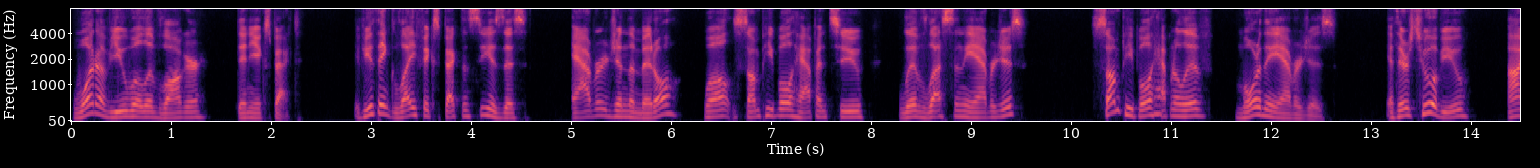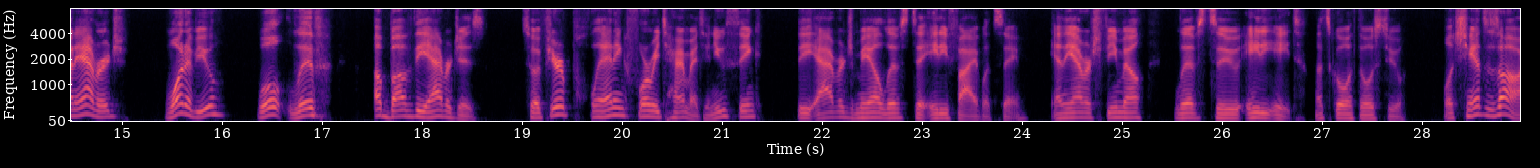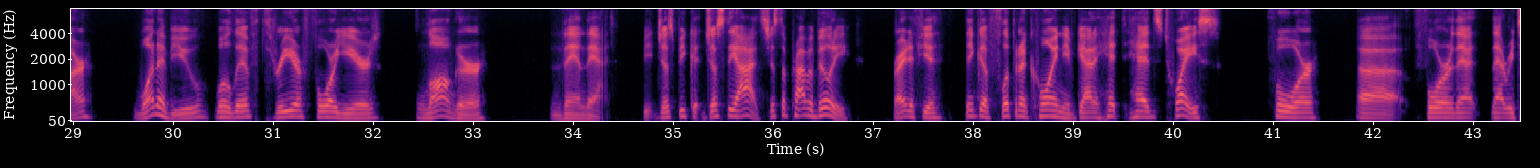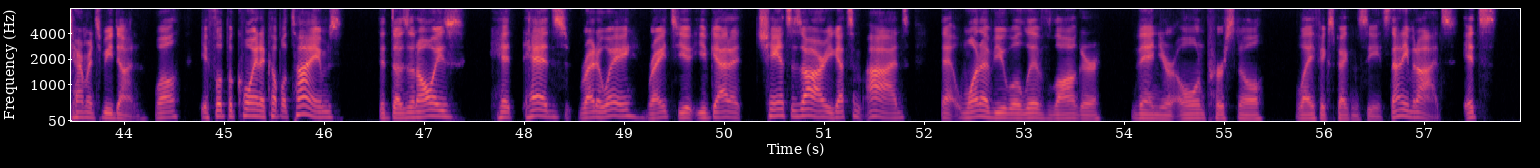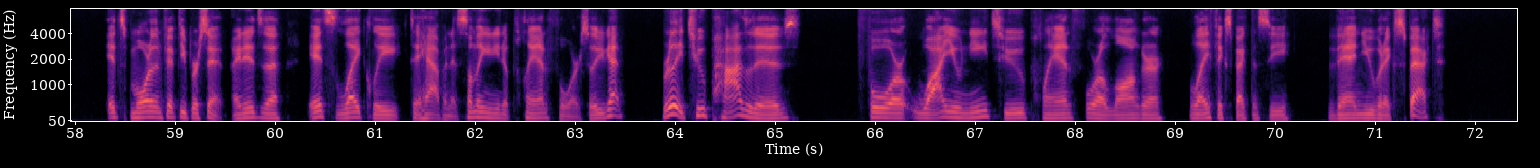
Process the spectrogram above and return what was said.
one of you will live longer than you expect if you think life expectancy is this average in the middle, well, some people happen to live less than the averages. Some people happen to live more than the averages. If there's two of you, on average, one of you will live above the averages. So if you're planning for retirement and you think the average male lives to 85, let's say, and the average female lives to 88, let's go with those two. Well, chances are one of you will live three or four years longer than that. Just because, just the odds, just the probability, right? If you think of flipping a coin, you've got to hit heads twice for uh, for that that retirement to be done. Well, you flip a coin a couple times, that doesn't always hit heads right away, right? So you, you've got a chances are you got some odds that one of you will live longer than your own personal life expectancy. It's not even odds. It's it's more than 50%. Right? It's a it's likely to happen. It's something you need to plan for. So you got really two positives for why you need to plan for a longer life expectancy than you would expect.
